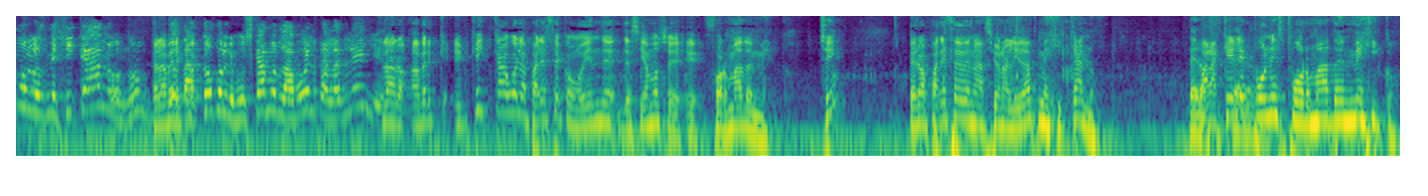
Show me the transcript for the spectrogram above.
somos los mexicanos, ¿no? Pero a ver, Para ¿cuál- todo le buscamos la vuelta a las leyes. Claro, a ver, Kate Cowell aparece, como bien de- decíamos, eh, eh, formado en México. ¿Sí? Pero aparece de nacionalidad mexicano. Pero- ¿Para qué le pones formado en México?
